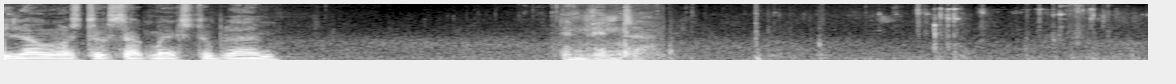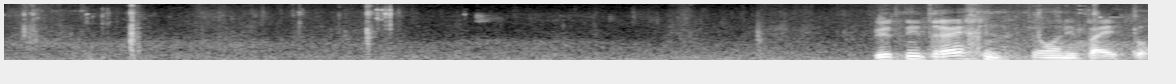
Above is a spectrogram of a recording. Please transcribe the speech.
Wie lange hast du gesagt, möchtest du bleiben? Den Winter. Wird nicht reichen, der eine Beitel.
